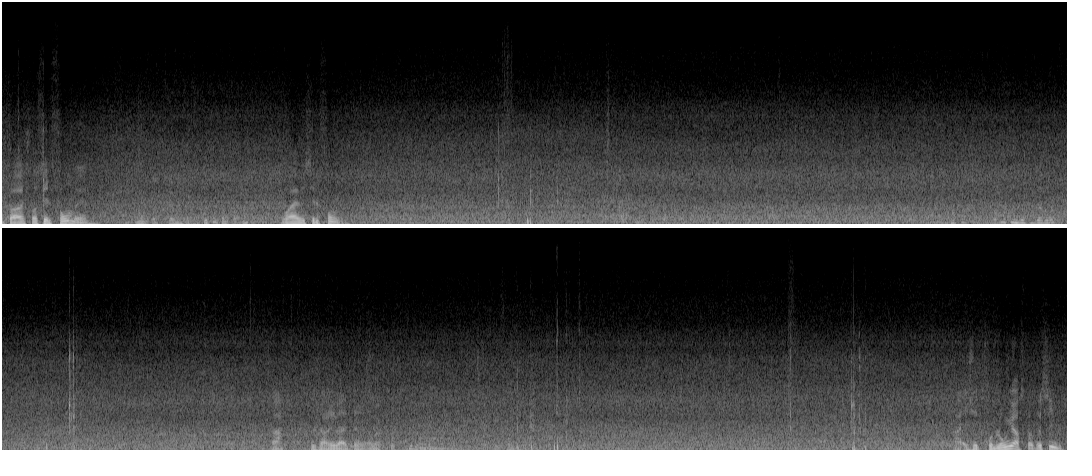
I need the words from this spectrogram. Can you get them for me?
sais pas, je pense que c'est le fond, mais. Ouais, mais c'est le fond. Ah, faut que j'arrive à atterrir là. Ah, j'ai trop de longueur, c'est pas possible.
